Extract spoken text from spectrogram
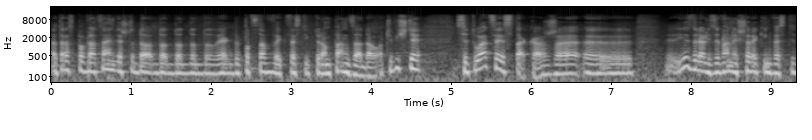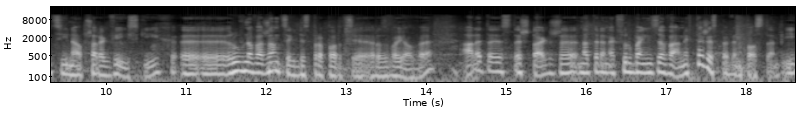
A teraz powracając jeszcze do, do, do, do, do jakby podstawowej kwestii, którą Pan zadał. Oczywiście sytuacja jest taka, że y, jest realizowany szereg inwestycji na obszarach wiejskich, y, y, równoważących dysproporcje rozwojowe, ale to jest też tak, że na terenach zurbanizowanych też jest pewien postęp i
